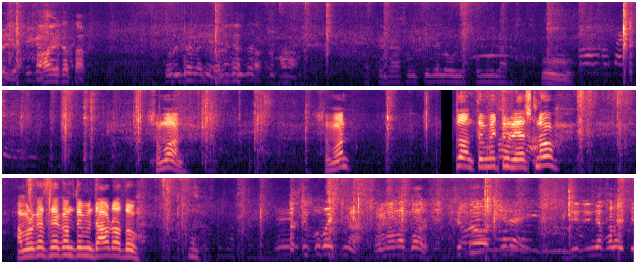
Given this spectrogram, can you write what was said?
লেগে? হ্যাঁ এটা থাক। করে গেলে করে গেলে। হুম। সুমন সুমন তুমি একটু রেস্ট নাও। আমার কাছে এখন তুমি দাওটা দাও। তুই কোবাইস না মামা ধর সিদ্ধু দিনে ফেলাইতে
